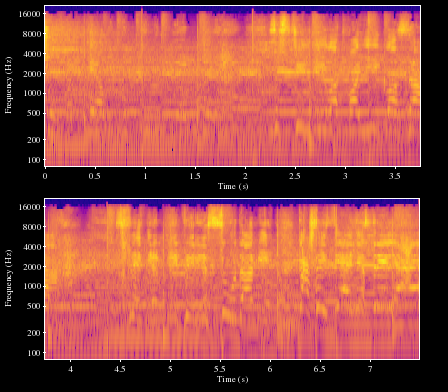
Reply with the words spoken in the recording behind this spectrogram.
Черно-белыми пыльными Застелила твои глаза этими пересудами. Каждый день не стреляет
